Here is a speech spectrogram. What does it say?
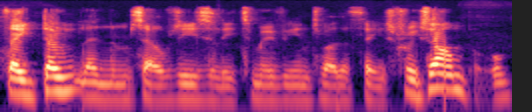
they don't lend themselves easily to moving into other things. For example,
